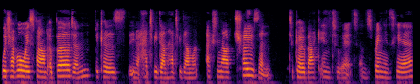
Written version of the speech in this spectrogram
which I've always found a burden because, you know, it had to be done, had to be done. Well, actually, now I've chosen to go back into it, and spring is here.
